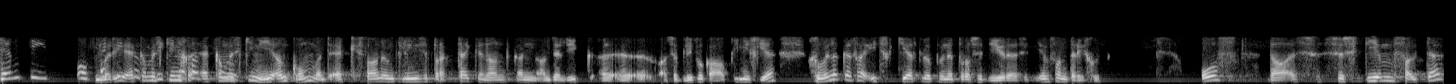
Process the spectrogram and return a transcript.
dink die of Marie, ek kan miskien ek kan miskien hier inkom want ek staan nou in kliniese praktyk en dan kan Angelique uh, uh, asseblief ook haar opinie gee. Gewoonlik as daar iets verkeerd loop in 'n prosedure, is dit een van drie goed. Of daar is stelselfoute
